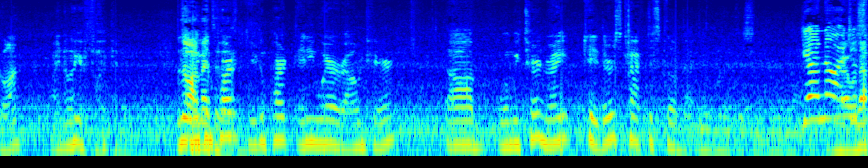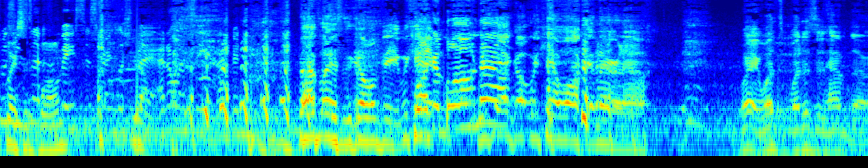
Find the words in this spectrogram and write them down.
Go on. I know you're fucking. No, So I you meant to. park. You can park anywhere around here. Um, when we turn right, okay, there's Cactus Club that you wanted to see. Yeah, no, Yeah, I just that was place is using it as a basis for English Bay. I don't want to see it. That place is gonna be. We can't Fucking blown we now. Can't go, we can't walk in there now. Wait, what's what does it have though?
